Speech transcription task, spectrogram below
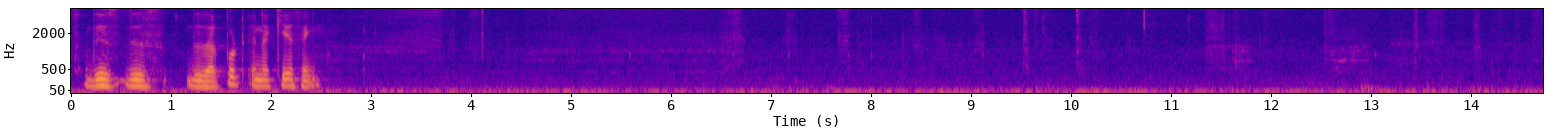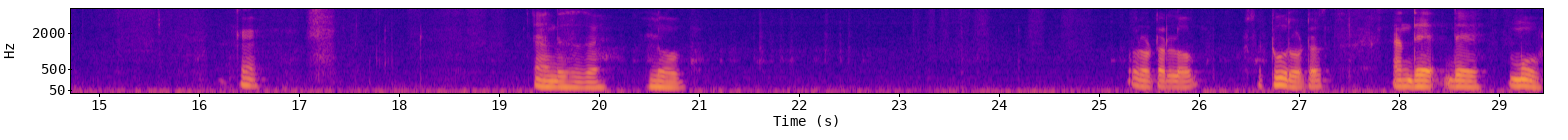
So, these, these, these are put in a casing okay and this is a lobe. Rotor lobe. So two rotors. And they they move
